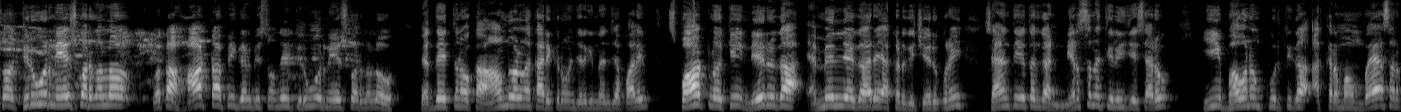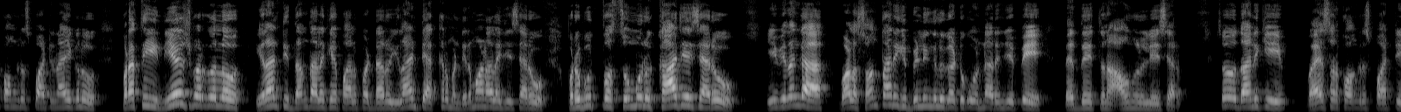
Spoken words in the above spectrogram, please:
సో తిరువూరు నియోజకవర్గంలో ఒక హాట్ టాపిక్ కనిపిస్తుంది. తిరువూరు నియోజకవర్గంలో పెద్ద ఎత్తున ఒక ఆందోళన కార్యక్రమం జరిగిందని చెప్పాలి. స్పాట్లోకి నేరుగా ఎమ్మెల్యే గారే అక్కడికి చేరుకుని శాంతియుతంగా నిరసన తెలియజేశారు. ఈ భవనం పూర్తిగా అక్రమం. వైఎస్ఆర్ కాంగ్రెస్ పార్టీ నాయకులు ప్రతి నియోజకవర్గంలో ఇలాంటి దందాలకే పాల్పడ్డారు. ఇలాంటి అక్రమ నిర్మాణాలు చేశారు. ప్రభుత్వ సొమ్మును కాజేశారు. ఈ విధంగా వాళ్ళ సొంతానికి బిల్డింగులు కట్టుకుంటున్నారని చెప్పి పెద్ద ఎత్తున ఆందోళన చేశారు. సో దానికి వైఎస్ఆర్ కాంగ్రెస్ పార్టీ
